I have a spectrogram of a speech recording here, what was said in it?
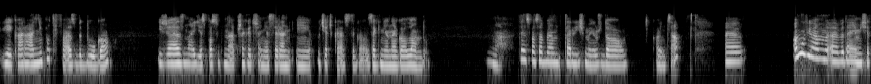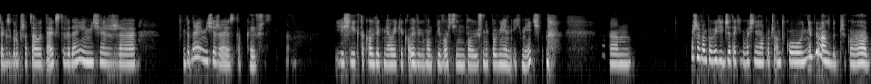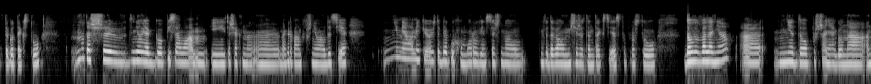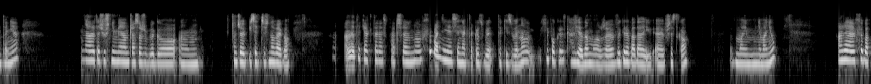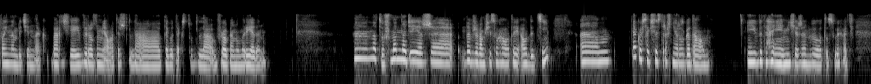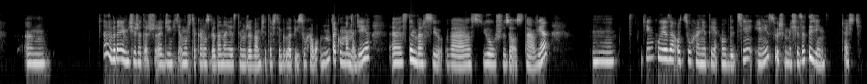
jej kara nie potrwa zbyt długo i że znajdzie sposób na przechytrzenie syren i ucieczkę z tego zaginionego lądu. No, tym sposobem dotarliśmy już do końca. E, omówiłam, e, wydaje mi się, tak z grubsza cały tekst. Wydaje mi się, że wydaje mi się, że jest ok wszystko jeśli ktokolwiek miał jakiekolwiek wątpliwości, no to już nie powinien ich mieć. um, muszę Wam powiedzieć, że tak jak właśnie na początku, nie byłam zbyt przekonana do tego tekstu. No też y, w dniu, jak go pisałam i też jak na, e, nagrywałam poprzednią audycję, nie miałam jakiegoś dobrego humoru, więc też no, wydawało mi się, że ten tekst jest po prostu do wywalenia, a nie do puszczania go na antenie. No ale też już nie miałam czasu, żeby go, um, żeby pisać coś nowego. Ale tak jak teraz patrzę, no chyba nie jest jednak taki zły. Taki zły. No hipokrytka wiadomo, że wygrywa dalej e, wszystko w moim mniemaniu. Ale chyba powinnam być jednak bardziej wyrozumiała też dla tego tekstu, dla wroga numer jeden. E, no cóż, mam nadzieję, że dobrze Wam się słuchało tej audycji. Um, Jakoś tak się strasznie rozgadałam. I wydaje mi się, że było to słychać. Um, ale wydaje mi się, że też e, dzięki temu, że taka rozgadana jestem, że Wam się też tego lepiej słuchało. No taką mam nadzieję. E, z tym Was, was już zostawię. Um, dziękuję za odsłuchanie tej audycji i słyszymy się za tydzień. Cześć.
